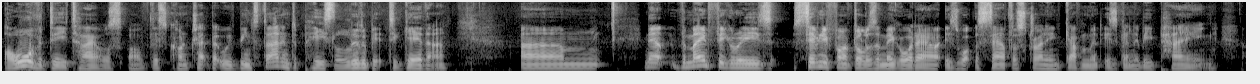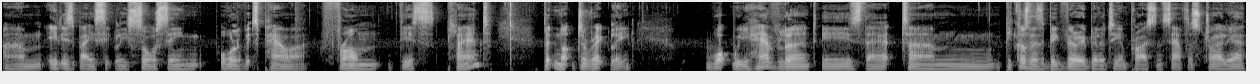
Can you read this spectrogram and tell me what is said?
all the details of this contract, but we've been starting to piece a little bit together. Um, now, the main figure is $75 a megawatt hour is what the South Australian government is going to be paying. Um, it is basically sourcing all of its power from this plant, but not directly. What we have learned is that um, because there's a big variability in price in South Australia,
